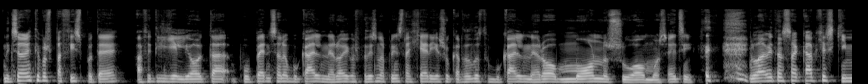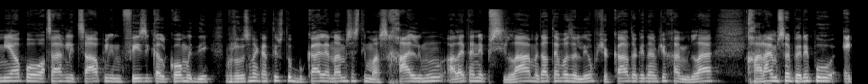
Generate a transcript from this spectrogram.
Δεν ξέρω αν έχετε προσπαθήσει ποτέ αυτή τη γελιότητα που παίρνεις ένα μπουκάλι νερό και προσπαθείς να πλύνεις τα χέρια σου κρατώντας το μπουκάλι νερό μόνος σου όμως, έτσι. δηλαδή ήταν σαν κάποια σκηνή από Charlie Chaplin physical comedy. Προσπαθούσα να κρατήσω το μπουκάλι ανάμεσα στη μασχάλη μου, αλλά ήταν ψηλά, μετά το έβαζα λίγο πιο κάτω και ήταν πιο χαμηλά. Χαράμισα περίπου 6,5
